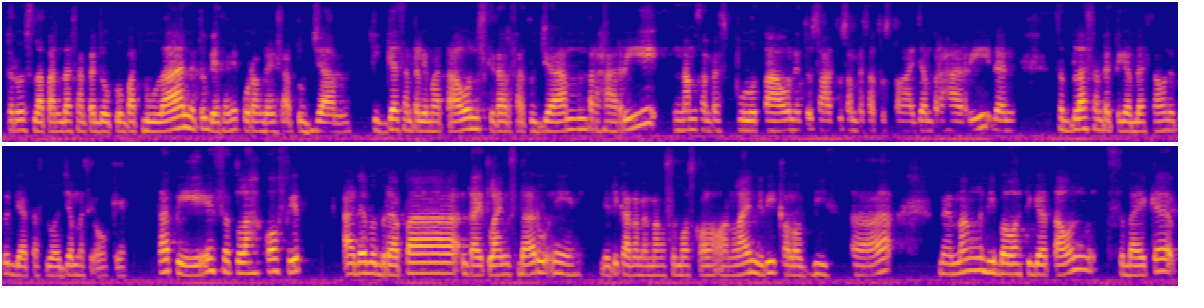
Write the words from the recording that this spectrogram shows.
Terus 18 sampai 24 bulan itu biasanya kurang dari satu jam. 3 sampai 5 tahun sekitar satu jam per hari, 6 sampai 10 tahun itu 1 sampai satu setengah jam per hari, dan 11 sampai 13 tahun itu di atas 2 jam masih oke. Tapi setelah COVID ada beberapa guidelines baru nih. Jadi karena memang semua sekolah online, jadi kalau bisa memang di bawah tiga tahun sebaiknya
